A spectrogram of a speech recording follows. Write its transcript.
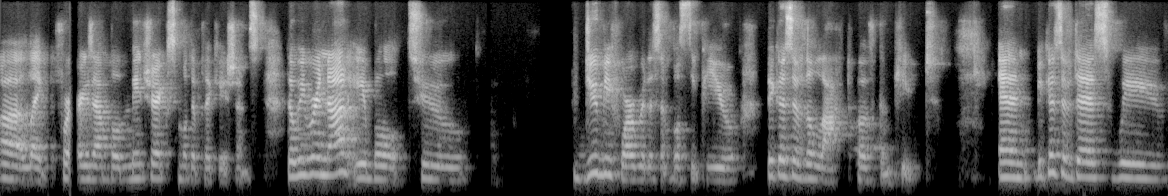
uh, like for example, matrix multiplications that we were not able to do before with a simple CPU because of the lack of compute. And because of this, we've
